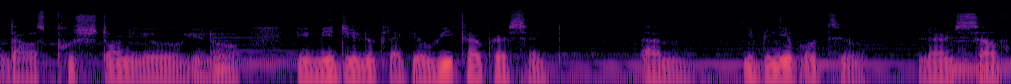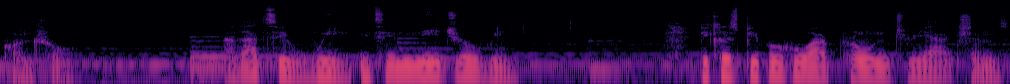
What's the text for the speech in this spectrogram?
that was pushed on you, you know, it made you look like a weaker person, um, you've been able to learn self control. Now, that's a win, it's a major win. Because people who are prone to reactions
